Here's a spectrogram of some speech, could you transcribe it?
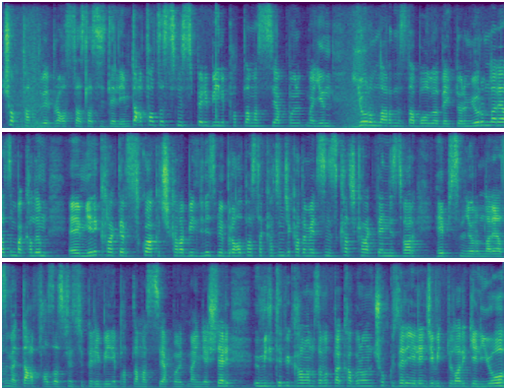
çok tatlı bir Brawl Stars'la sizlerleyim. Daha fazlasını süper beğeni patlaması yapmayı unutmayın. Yorumlarınızda bol bol bekliyorum. Yorumlara yazın bakalım. Ee, yeni karakter Squawk'ı çıkarabildiniz mi? Brawl Pass'ta kaçıncı kademedesiniz? Kaç karakteriniz var? Hepsini yorumlara yazın ve daha fazlası için süper beğeni patlaması yapmayı unutmayın gençler. Ümidi Tepi kanalımıza mutlaka abone olun. Çok güzel eğlence videoları geliyor.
